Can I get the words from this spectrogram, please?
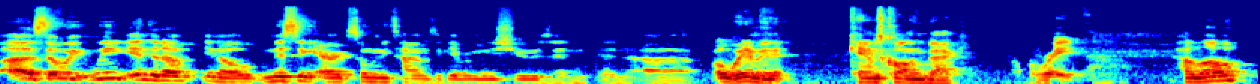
Uh, so we, we ended up, you know, missing Eric so many times to give him these shoes. And, and uh, oh, wait a minute. Cam's calling back. Great. Hello?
